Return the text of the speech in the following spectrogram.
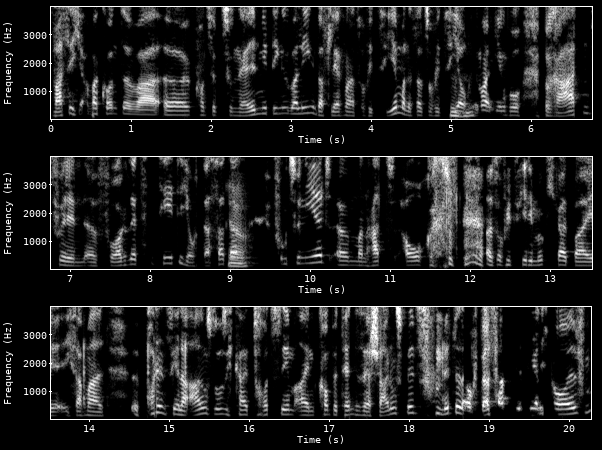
Was ich aber konnte, war äh, konzeptionell mir Dinge überlegen. Das lernt man als Offizier. Man ist als Offizier mhm. auch immer irgendwo beratend für den äh, Vorgesetzten tätig. Auch das hat hat dann ja. funktioniert. Ähm, man hat auch als Offizier die Möglichkeit bei, ich sag mal, äh, potenzieller Ahnungslosigkeit trotzdem ein kompetentes Erscheinungsbild zu vermitteln. Auch das hat mir sicherlich geholfen.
